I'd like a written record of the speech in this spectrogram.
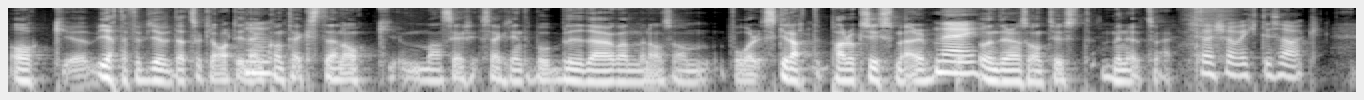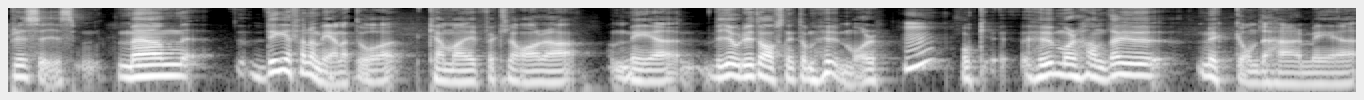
Och eh, jätteförbjudet såklart i Mm. den kontexten. Och man ser säkert inte på blida ögon med någon som får skrattparoxysmer Nej. under en sån tyst minut. Sådär. För så viktig sak. Precis. Men det fenomenet då kan man ju förklara med, vi gjorde ett avsnitt om humor. Mm. Och humor handlar ju mycket om det här med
